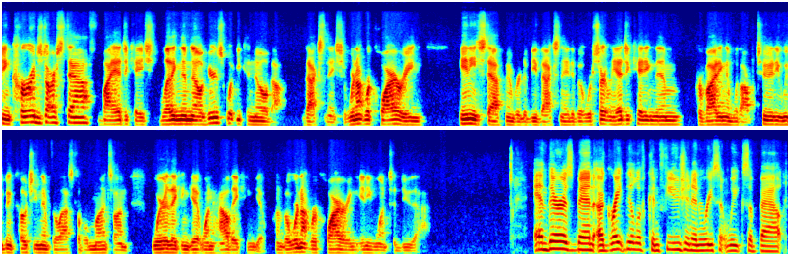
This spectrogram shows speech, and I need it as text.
encouraged our staff by education, letting them know here's what you can know about vaccination. We're not requiring any staff member to be vaccinated, but we're certainly educating them, providing them with opportunity. We've been coaching them for the last couple months on where they can get one, how they can get one, but we're not requiring anyone to do that. And there has been a great deal of confusion in recent weeks about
